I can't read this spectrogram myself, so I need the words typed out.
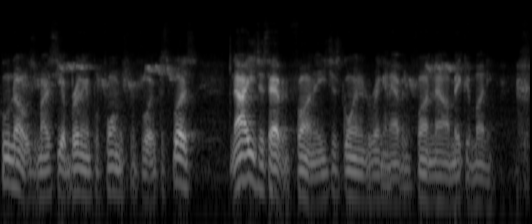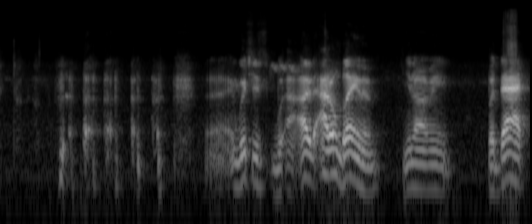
Who knows? You might see a brilliant performance from Floyd. Because Floyd's Now he's just having fun. He's just going in the ring and having fun now, and making money. uh, which is, I, I don't blame him. You know what I mean? But that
